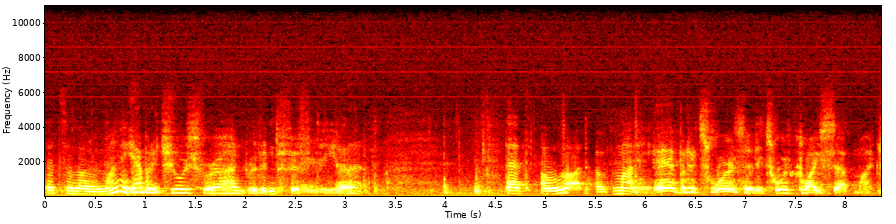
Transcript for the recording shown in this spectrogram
That's a lot of money. Yeah, but it's yours for 150 huh? That's a lot of money. Yeah, but it's worth it. It's worth twice that much.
